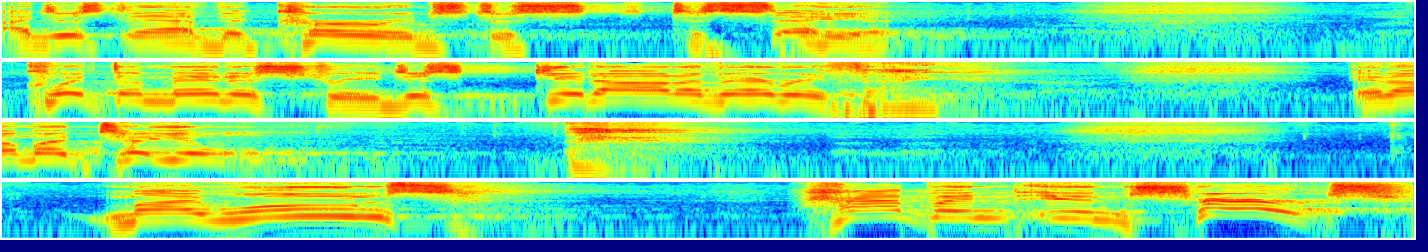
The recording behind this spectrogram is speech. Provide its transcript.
I just didn't have the courage to, to say it. Quit the ministry, just get out of everything. And I'm going to tell you, my wounds happened in church.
